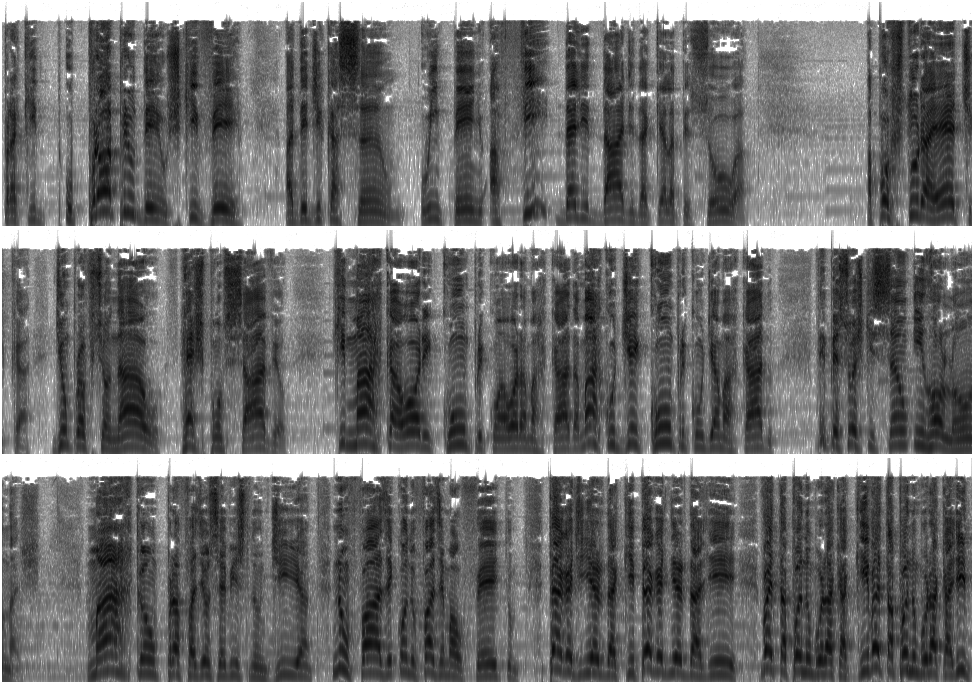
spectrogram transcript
para que o próprio Deus que vê a dedicação, o empenho, a fidelidade daquela pessoa, a postura ética de um profissional responsável que marca a hora e cumpre com a hora marcada, marca o dia e cumpre com o dia marcado. Tem pessoas que são enrolonas. Marcam para fazer o serviço num dia, não fazem, quando fazem mal feito, pega dinheiro daqui, pega dinheiro dali, vai tapando um buraco aqui, vai tapando um buraco ali.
